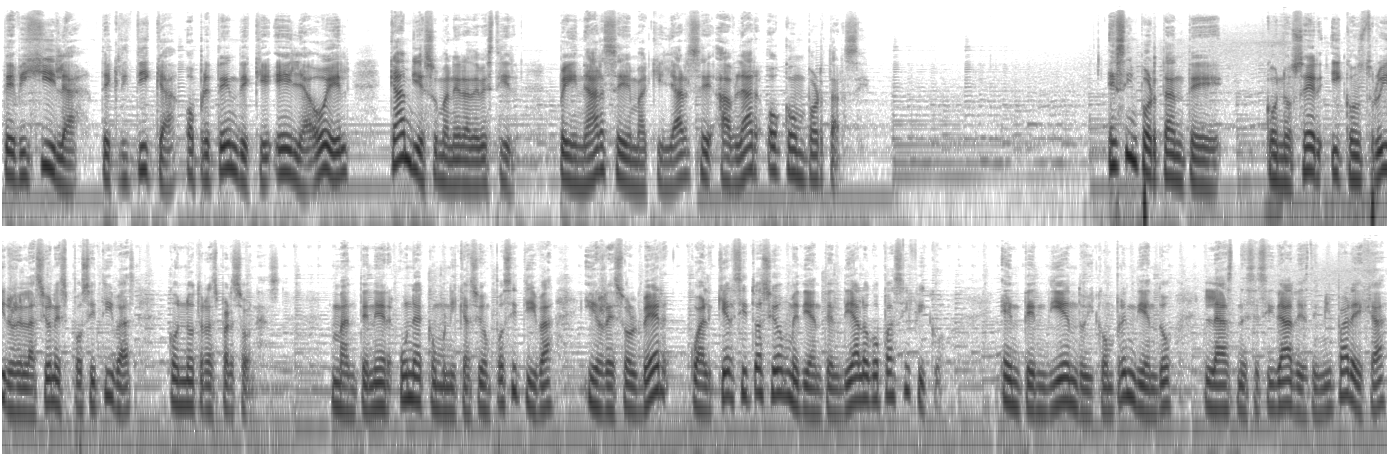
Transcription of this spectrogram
Te vigila, te critica o pretende que ella o él cambie su manera de vestir, peinarse, maquillarse, hablar o comportarse. Es importante conocer y construir relaciones positivas con otras personas mantener una comunicación positiva y resolver cualquier situación mediante el diálogo pacífico, entendiendo y comprendiendo las necesidades de mi pareja,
